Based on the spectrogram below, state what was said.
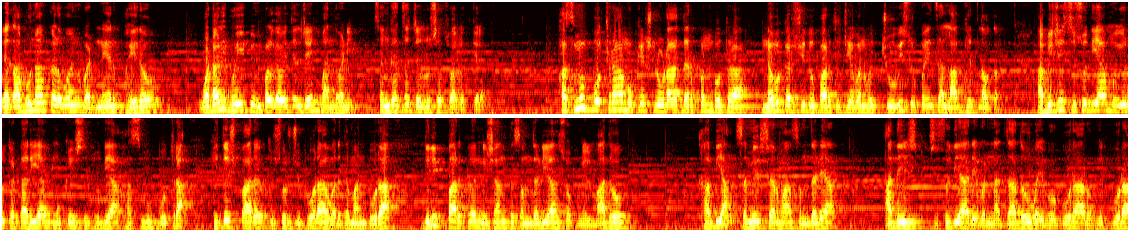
यात अभुना कळवण वडनेर भैरव वडाळी भोई पिंपळगाव येथील जैन बांधवांनी संघाचं जल्लोषात स्वागत केलं. हसमुख बोथरा मुकेश लोडा दर्पण बोथरा नवकर्षी दुपारचं जेवण व चोवीस रुपयेचा लाभ घेतला होता. अभिजित सिसोदिया मयूर कटारिया मुकेश सिसोदिया हसमुख बोथरा हितेश पारक किशोरजी बोरा वर्धमान बोरा दिलीप पारकर निशांत समदडिया स्वप्नील माधव खाबिया समीर शर्मा समदड्या आदेश सिसोदिया रेवणनाथ जाधव वैभव बोरा रोहित बोरा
